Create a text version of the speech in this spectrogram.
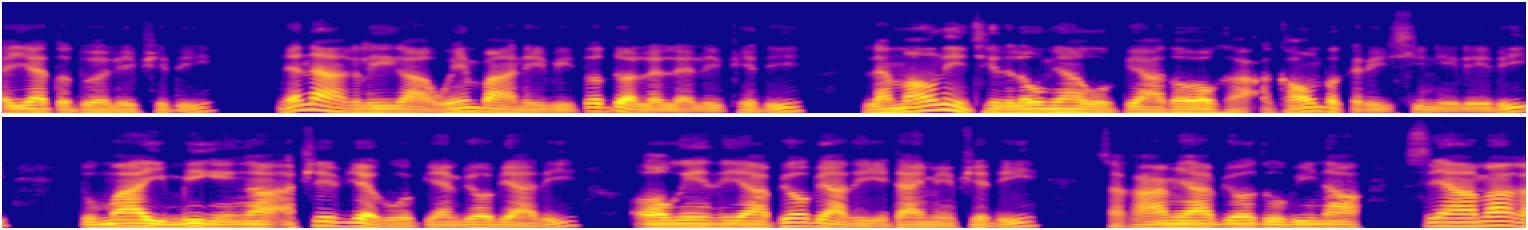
အရက်တော်တော်လေးဖြစ်သည်မျက်နှာကလေးကဝင်းပါနေပြီးတွတ်တွတ်လက်လက်လေးဖြစ်သည် လက်မောင်းနှင့်ခြေသလုံးများကိုပြသောအခါအကောင်းပကတိရှိနေလေသည်သူမ၏မိခင်ကအဖြစ်အပျက်ကိုပြန်ပြောပြသည်အော်ဂင်ဆရာပြောပြသည့်အတိုင်းပင်ဖြစ်သည်စကားများပြောသူပြီးနောက်ဆီယာမက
